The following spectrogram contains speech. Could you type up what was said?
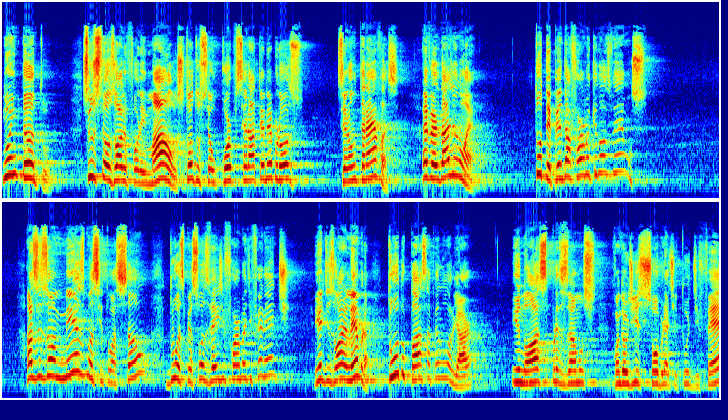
No entanto, se os teus olhos forem maus, todo o seu corpo será tenebroso, serão trevas. É verdade ou não é? Tudo depende da forma que nós vemos. Às vezes, a mesma situação, duas pessoas veem de forma diferente. E ele diz: Olha, lembra, tudo passa pelo olhar. E nós precisamos, quando eu disse sobre atitude de fé,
